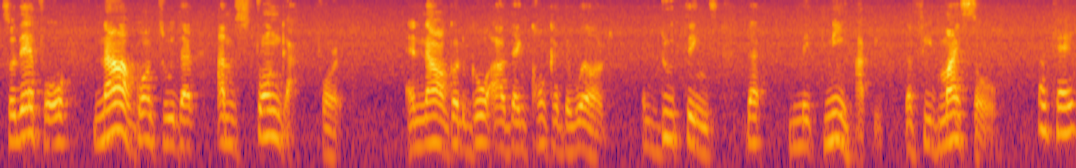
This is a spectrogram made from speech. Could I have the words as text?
So therefore, now I've gone through that, I'm stronger for it. And now I've got to go out there and conquer the world and do things that make me happy, that feed my soul. Okay,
